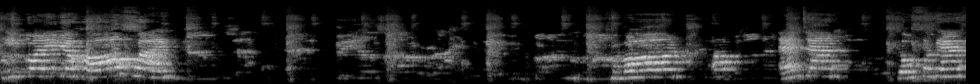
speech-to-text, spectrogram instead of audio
Keep going, you're halfway. Come on, up and down. Don't forget,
